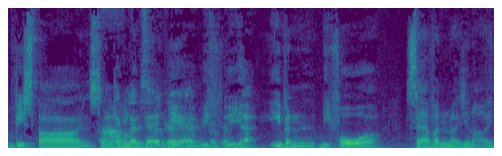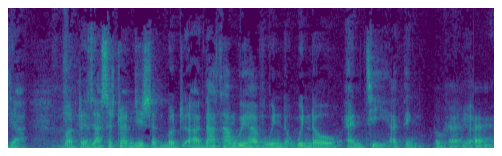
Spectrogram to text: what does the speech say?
Vista and something Oh, like Vista, that. okay, yeah, okay, bef- okay. yeah, even before seven, or, you know, yeah. But uh, that's a transition. But uh, that time we have window, window NT, I think. Okay. Yeah. Okay.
